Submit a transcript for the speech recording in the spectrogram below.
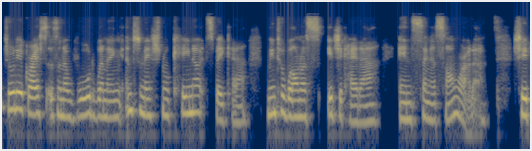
Julia Grace is an award winning international keynote speaker, mental wellness educator, and singer songwriter. She,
